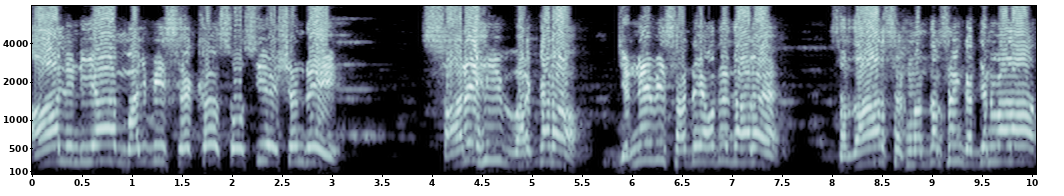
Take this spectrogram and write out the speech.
all India Mazhabi Sikh association ਦੇ ਸਾਰੇ ਹੀ ਵਰਕਰ ਜਿੰਨੇ ਵੀ ਸਾਡੇ ਅਹੁਦੇਦਾਰ ਹੈ, ਸਰਦਾਰ ਸੁਖਮੰਦਰ ਸਿੰਘ ਗੱਜਨਵਾਲਾ,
